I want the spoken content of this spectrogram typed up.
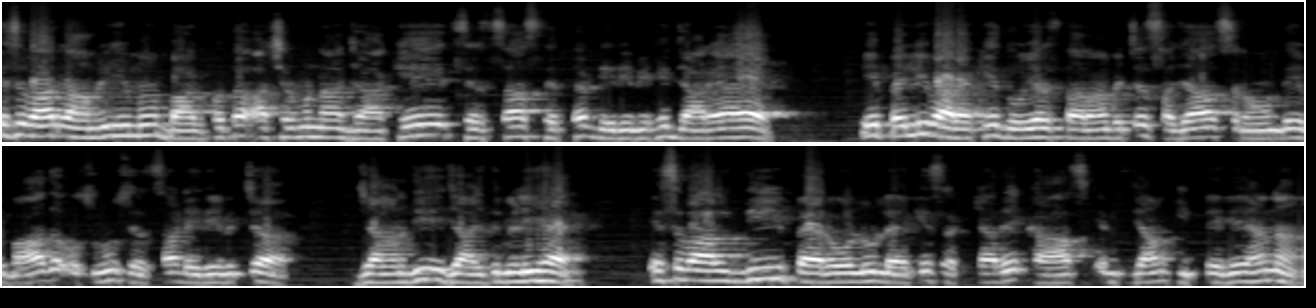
ਇਸ ਵਾਰ ਰਾਮ ਰਹੀਮ ਬਾਗਪਤ ਆਸ਼ਰਮ ਨਾ ਜਾ ਕੇ ਸਿਰਸਾ ਸਥਿਤ ਡੇਰੇ ਵਿਖੇ ਜਾ ਰਿਹਾ ਹੈ। ਇਹ ਪਹਿਲੀ ਵਾਰ ਹੈ ਕਿ 2017 ਵਿੱਚ ਸਜ਼ਾ ਸੁਣਾਉਣ ਦੇ ਬਾਅਦ ਉਸ ਨੂੰ ਸਿਰਸਾ ਡੇਰੇ ਵਿੱਚ ਜਾਣ ਦੀ ਇਜਾਜ਼ਤ ਮਿਲੀ ਹੈ। ਇਸ ਵਾਰ ਦੀ ਪੈਰੋਲ ਨੂੰ ਲੈ ਕੇ ਸੁਰੱਖਿਆ ਦੇ ਖਾਸ ਇੰਤਜ਼ਾਮ ਕੀਤੇ ਗਏ ਹਨ।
